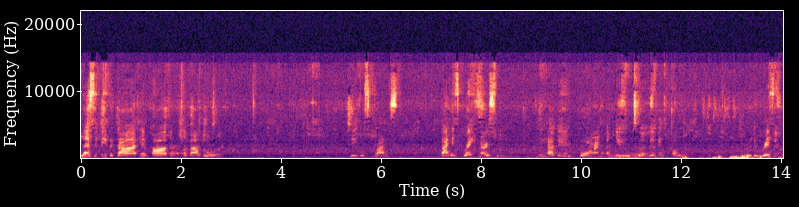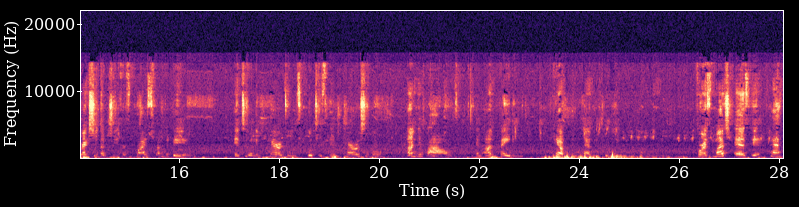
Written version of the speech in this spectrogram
Blessed be the God and Father of our Lord, Jesus Christ. By his great mercy, we have been born anew to a living hope through the resurrection of Jesus Christ from the dead and to an inheritance which is imperishable, undefiled, and unfading, kept in heaven for you. For as much as it hath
